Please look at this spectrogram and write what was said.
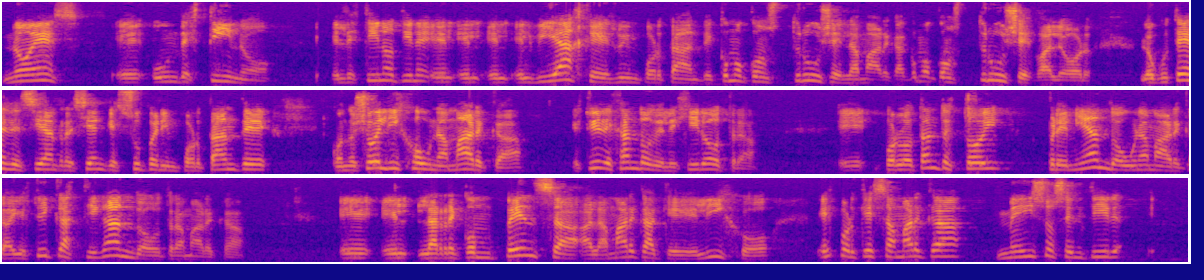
no es eh, un destino. El destino tiene, el, viaje es lo importante, cómo construyes la marca, cómo construyes valor. Lo que ustedes decían recién que es súper importante, cuando yo elijo una marca, estoy dejando de elegir otra. Eh, por lo tanto, estoy premiando a una marca y estoy castigando a otra marca. Eh, la recompensa a la marca que elijo es porque esa marca me hizo sentir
